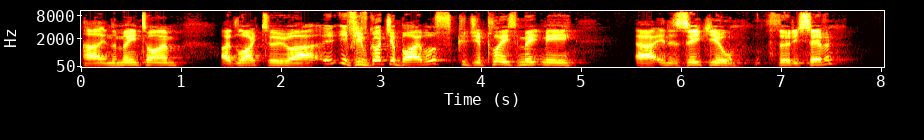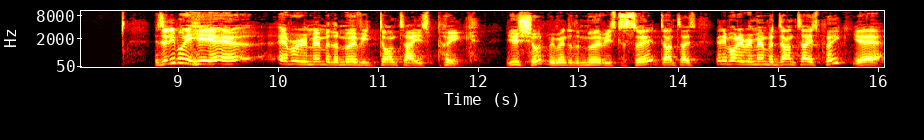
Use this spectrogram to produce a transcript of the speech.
uh, in the meantime, I'd like to, uh, if you've got your Bibles, could you please meet me uh, in Ezekiel 37? Has anybody here ever remember the movie Dante's Peak? You should. We went to the movies to see it. Dante's. Anybody remember Dante's Peak? Yeah.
